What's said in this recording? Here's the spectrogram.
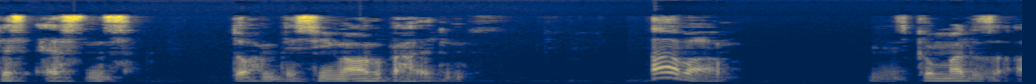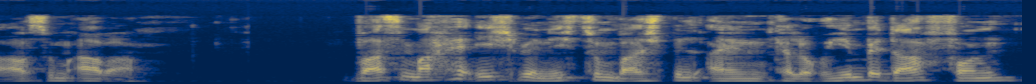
des Essens doch ein bisschen im Auge behalten. Aber, jetzt kommen wir das A zum Aber. Was mache ich, wenn ich zum Beispiel einen Kalorienbedarf von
